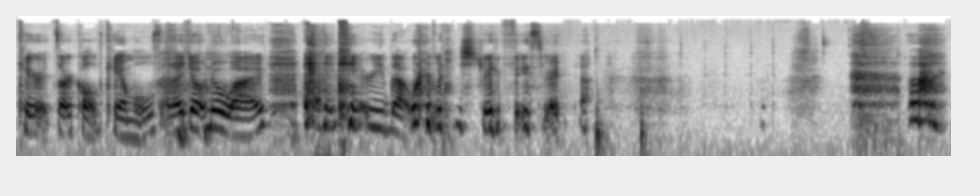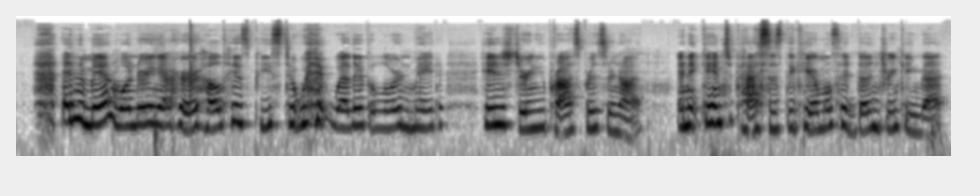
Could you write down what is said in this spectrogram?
carrots are called camels, and I don't know why. And I can't read that word with a straight face right now. Uh, and the man, wondering at her, held his peace to wit whether the Lord made his journey prosperous or not. And it came to pass, as the camels had done drinking that,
